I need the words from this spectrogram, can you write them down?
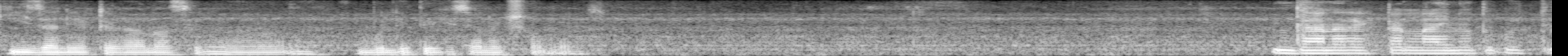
কি জানি একটা গান আছে না? বলি দেখেছি অনেক সুন্দর গানের একটা লাইনও তো করতে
